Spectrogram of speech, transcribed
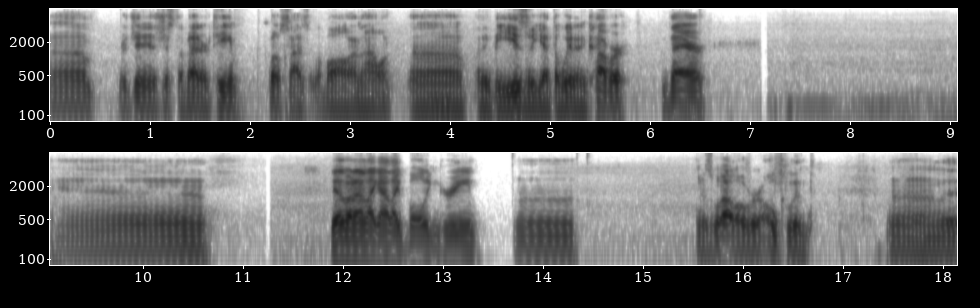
Um, Virginia is just a better team, both sides of the ball on that one. Uh, I think they easily get the win and cover there. And the other one I like, I like Bowling Green. Uh, as well over Oakland. Uh,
